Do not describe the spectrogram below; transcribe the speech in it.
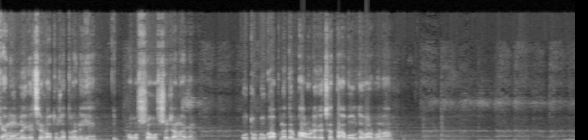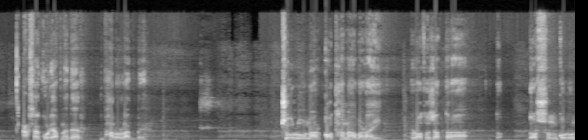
কেমন লেগেছে রথযাত্রা নিয়ে অবশ্যই অবশ্যই জানাবেন। কতটুকু আপনাদের ভালো লেগেছে তা বলতে পারব না। আশা করি আপনাদের ভালো লাগবে। চলুন আর কথা না বাড়াই, রথযাত্রা দর্শন করুন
